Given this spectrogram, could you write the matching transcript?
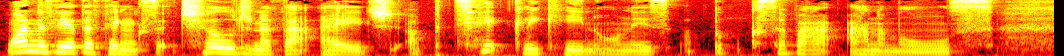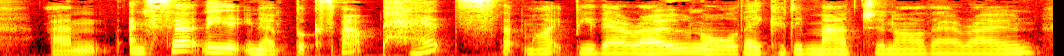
One of the other things that children of that age are particularly keen on is books about animals. Um, and certainly, you know, books about pets that might be their own or they could imagine are their own.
